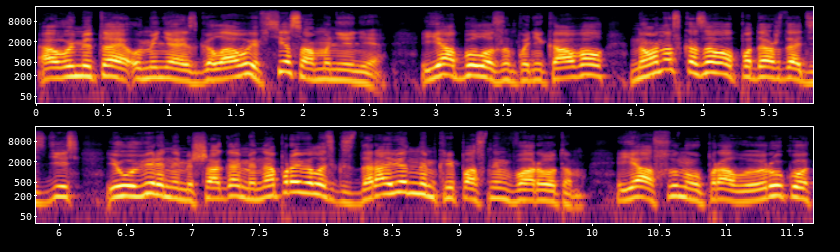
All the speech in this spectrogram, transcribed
а выметая у меня из головы все сомнения. Я было запаниковал, но она сказала подождать здесь и уверенными шагами направилась к здоровенным крепостным воротам. Я сунул правую руку,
